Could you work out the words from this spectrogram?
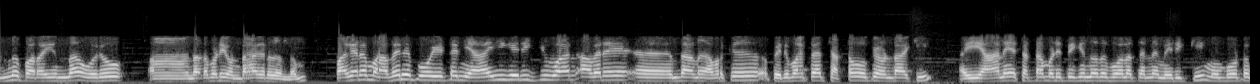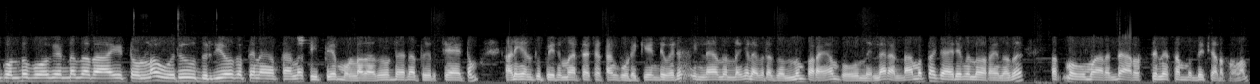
എന്ന് പറയുന്ന ഒരു നടപടി ഉണ്ടാകരുതെന്നും പകരം അവർ പോയിട്ട് ന്യായീകരിക്കുവാൻ അവരെ എന്താണ് അവർക്ക് പെരുമാറ്റ ചട്ടമൊക്കെ ഉണ്ടാക്കി ഈ ആനയെ ചട്ടം പഠിപ്പിക്കുന്നത് പോലെ തന്നെ മെരുക്കി മുമ്പോട്ട് കൊണ്ടുപോകേണ്ടതായിട്ടുള്ള ഒരു ദുര്യോഗത്തിനകത്താണ് സി പി എം ഉള്ളത്. അതുകൊണ്ട് തന്നെ തീർച്ചയായിട്ടും അണികൾക്ക് പെരുമാറ്റ ചട്ടം കൊടുക്കേണ്ടി വരും. ഇല്ല എന്നുണ്ടെങ്കിൽ അവരതൊന്നും പറയാൻ പോകുന്നില്ല. രണ്ടാമത്തെ കാര്യം എന്ന് പറയുന്നത് പത്മകുമാറിന്റെ അറസ്റ്റിനെ സംബന്ധിച്ചിടത്തോളം.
